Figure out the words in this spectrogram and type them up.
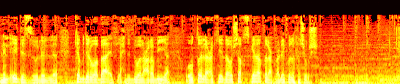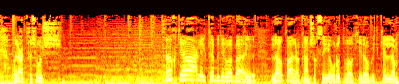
للإيدز وللكبد الوبائي في أحد الدول العربية وطلع كذا وشخص كذا طلعت بعدين كلها فشوش. طلعت فشوش. اختراع للكبد الوبائي. لا طالع كان شخصية ورتبة وكذا وبيتكلم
